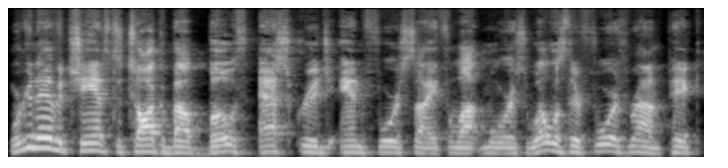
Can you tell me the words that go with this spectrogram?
We're going to have a chance to talk about both Eskridge and Forsythe a lot more, as well as their fourth round pick,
